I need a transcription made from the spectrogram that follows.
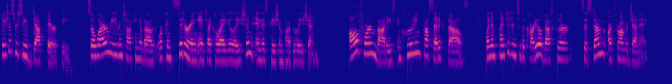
patients receive DAP therapy. So why are we even talking about or considering anticoagulation in this patient population? All foreign bodies, including prosthetic valves, when implanted into the cardiovascular system are thrombogenic.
